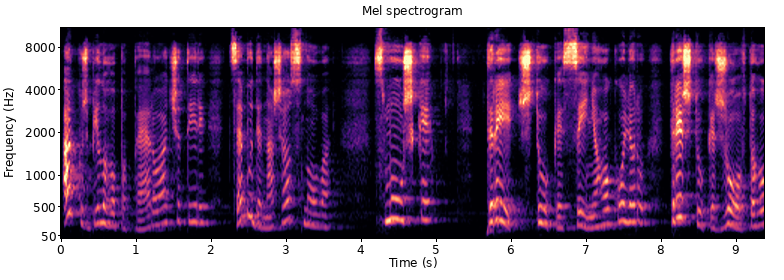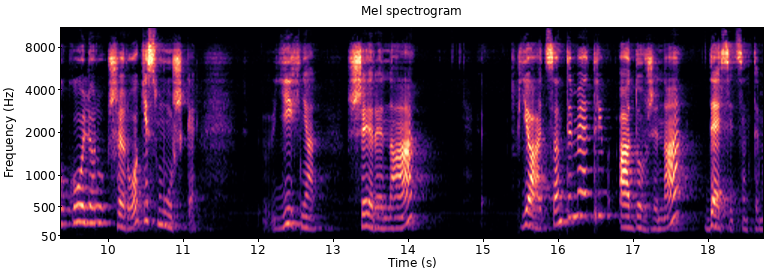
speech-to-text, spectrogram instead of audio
аркуш білого паперу А4, це буде наша основа. Смужки, три штуки синього кольору, три штуки жовтого кольору, широкі смужки. Їхня ширина 5 см, а довжина 10 см.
